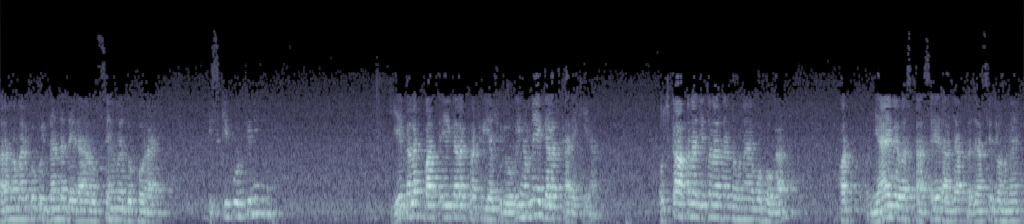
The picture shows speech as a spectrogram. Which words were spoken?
और अब हमारे को कोई दंड दे रहा है और उससे हमें दुख हो रहा है। इसकी पूर्ति नहीं है। ये अलग बात एक अलग प्रक्रिया शुरू हो गई। हमने एक गलत कार्य किया। उसका अपना जितना दंड होना है वो होगा। और न्याय व्यवस्था से, राजा प्रजा से जो हमें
